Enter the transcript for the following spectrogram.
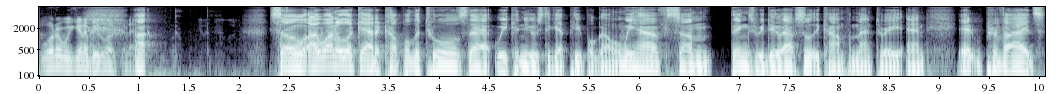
what are we going to be looking at? So I want to look at a couple of the tools that we can use to get people going. We have some things we do absolutely complimentary and it provides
